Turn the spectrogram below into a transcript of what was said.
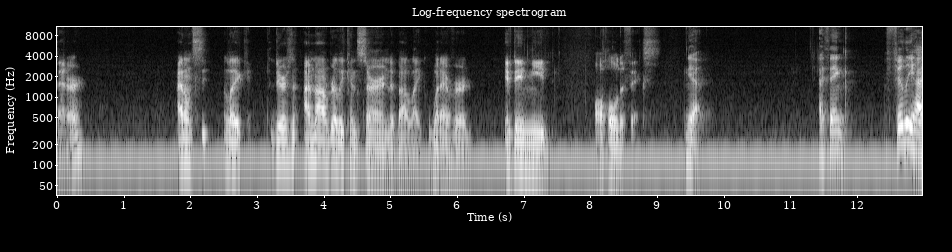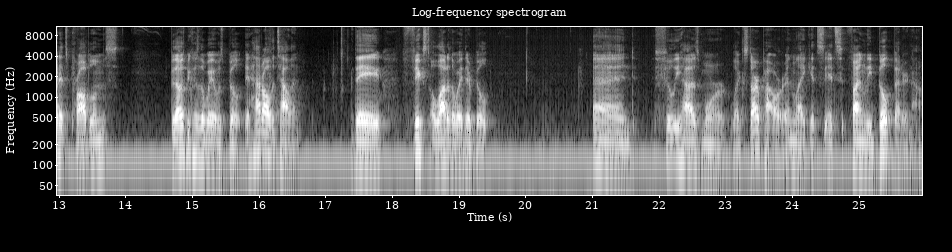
better. I don't see like there's. I'm not really concerned about like whatever if they need a hole to fix. Yeah. I think Philly had its problems, but that was because of the way it was built. It had all the talent. They fixed a lot of the way they're built. And Philly has more like star power and like it's it's finally built better now.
